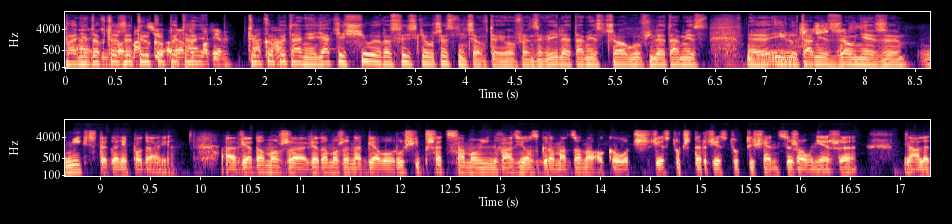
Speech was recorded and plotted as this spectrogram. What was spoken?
Panie doktorze, tylko, pytanie, powiem, tylko aha. pytanie, jakie siły rosyjskie uczestniczą w tej ofensywie? Ile tam jest czołgów, ile tam jest, ilu tam jest żołnierzy? Nikt tego nie podaje. Wiadomo, że, wiadomo, że na Białorusi przed samą inwazją zgromadzono około 30-40 tysięcy żołnierzy, ale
